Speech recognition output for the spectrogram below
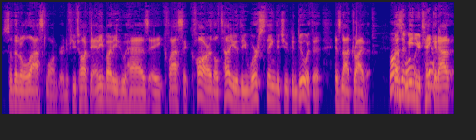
so that it'll last longer. And if you talk to anybody who has a classic car, they'll tell you the worst thing that you can do with it is not drive it. Well, Doesn't mean you take yeah. it out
